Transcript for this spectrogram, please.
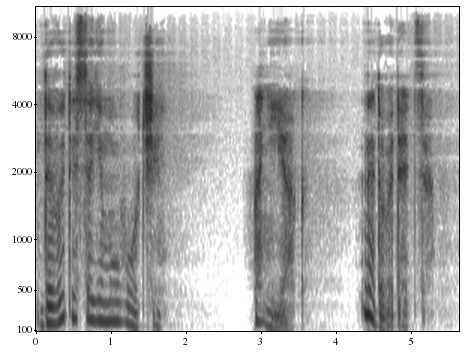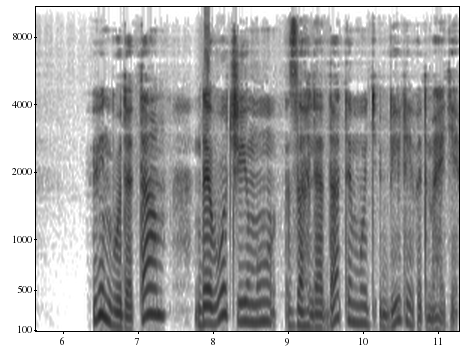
дивитися йому в очі? А ніяк, не доведеться. Він буде там, де в очі йому заглядатимуть білі ведмеді.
